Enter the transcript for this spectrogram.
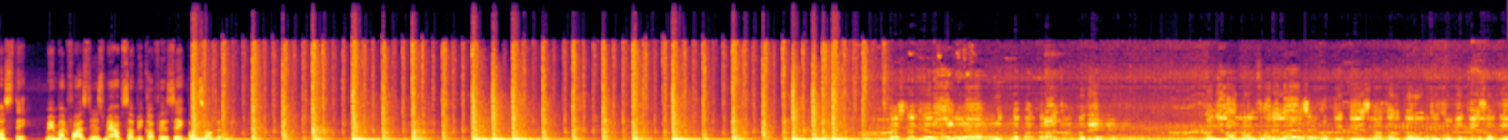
नमस्ते मेमन फास्ट न्यूज़ में आप सभी का फिर से एक बार स्वागत है। नॅशनल हेरॉल्ड ह्या वृत्तपत्रामध्ये मनी लॉन्ड्रिंग झालेला आहे. अशी खोटी केस दाखल करून जी जुनी केस होती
